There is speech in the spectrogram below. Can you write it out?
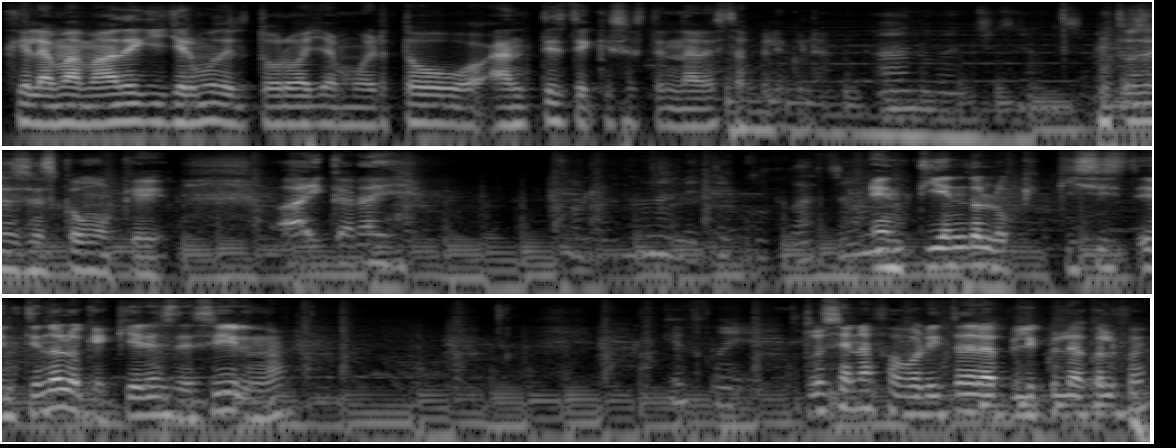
que la mamá de Guillermo del Toro haya muerto antes de que se estrenara esta película. Entonces es como que, ay, caray. Entiendo lo que quisiste, entiendo lo que quieres decir, ¿no? ¿Qué fue? ¿Tu escena favorita de la película cuál fue?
